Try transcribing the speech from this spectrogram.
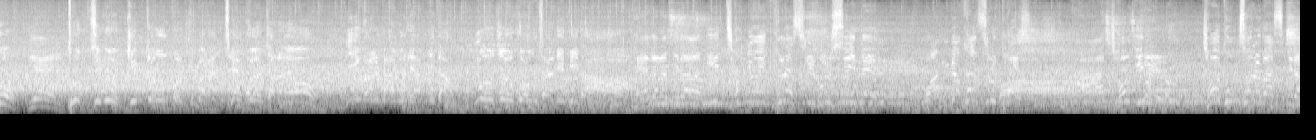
두고 예. 툭 치고 김정은 골키퍼가 최고였잖아요. 이걸 마무리합니다. 무주공산입니다. 대단합니다. 이청용의 클래스를 볼 수 있는 완벽한 스루 패스. 아, 저기를 저 동선을 봤습니다.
